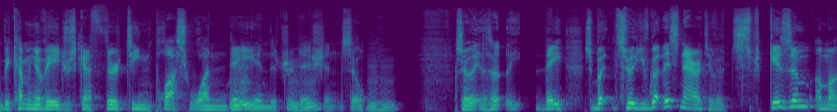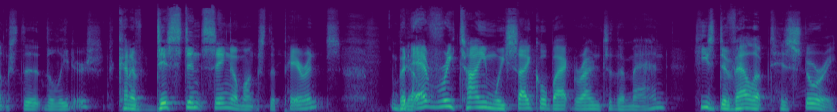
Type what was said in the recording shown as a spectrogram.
becoming of age was kind of 13 plus one day mm-hmm. in the tradition. Mm-hmm. So. Mm-hmm. So they, so, but so you've got this narrative of schism amongst the, the leaders, kind of distancing amongst the parents. But every time we cycle back round to the man, he's developed his story.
